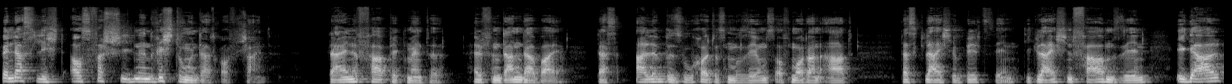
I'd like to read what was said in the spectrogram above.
wenn das Licht aus verschiedenen Richtungen darauf scheint. Deine Farbpigmente helfen dann dabei, dass alle Besucher des Museums of Modern Art das gleiche Bild sehen, die gleichen Farben sehen, egal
